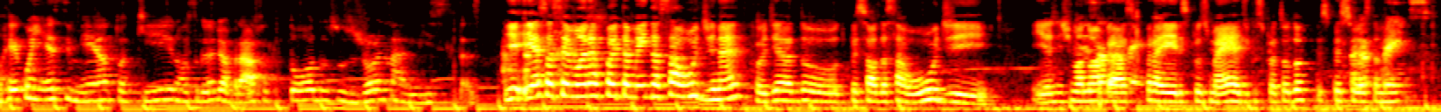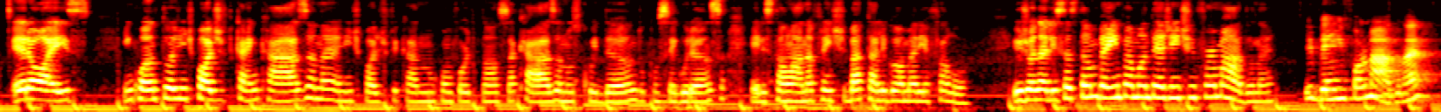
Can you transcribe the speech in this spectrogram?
reconhecimento aqui, nosso grande abraço a todos os jornalistas. E, e essa semana foi também da saúde, né? Foi o dia do, do pessoal da saúde. E a gente mandou Exatamente. um abraço para eles, para os médicos, para todas as pessoas Parabéns. também heróis. Enquanto a gente pode ficar em casa, né? A gente pode ficar no conforto da nossa casa, nos cuidando, com segurança. Eles estão lá na frente de batalha, igual a Maria falou. E os jornalistas também para manter a gente informado, né? E bem informado, né?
